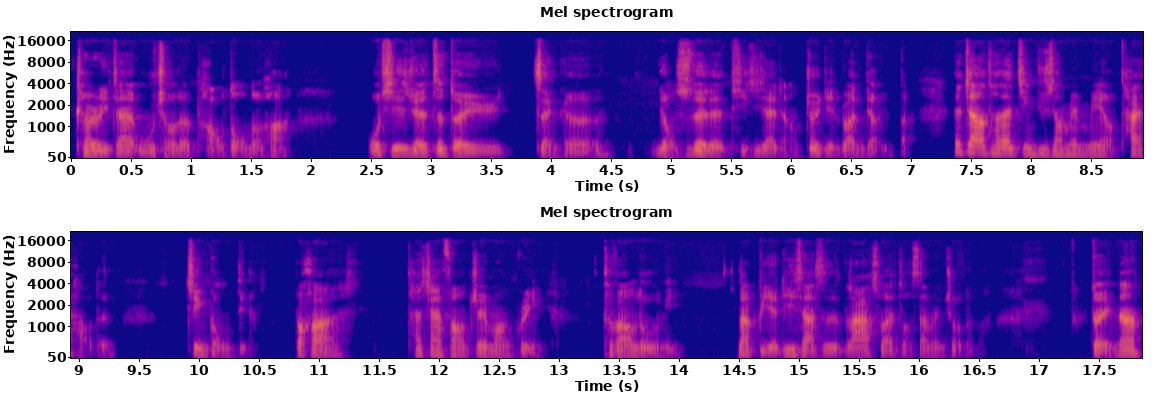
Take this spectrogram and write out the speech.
Curry 在无球的跑动的话，我其实觉得这对于整个勇士队的体系来讲就已经乱掉一半。再加上他在禁区上面没有太好的进攻点，包括他现在放 Draymond Green、科方卢尼，那比尔蒂萨是拉出来投三分球的嘛？对，那。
